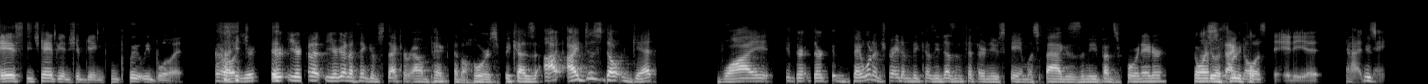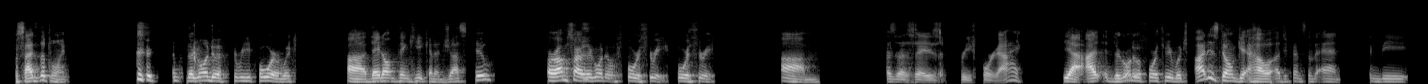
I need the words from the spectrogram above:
AFC championship game? Completely blew it. Well, you're, you're, you're gonna you're gonna think of second round pick for the horse because I, I just don't get why they're, they're, they want to trade him because he doesn't fit their new scheme with Spags as the new defensive coordinator going to a three four. Spagnuolo's the idiot. God dang. Besides the point, they're going to a three four, which uh, they don't think he can adjust to. Or I'm sorry, they're going to a four three four three. Um, I was about to say he's a three four guy. yeah, I, they're going to a four three, which I just don't get how a defensive end can be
